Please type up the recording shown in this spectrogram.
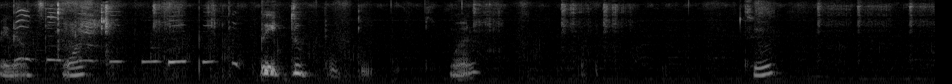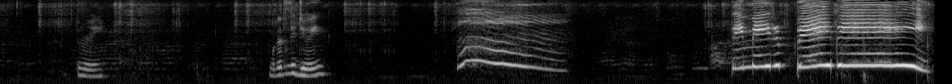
Right now. One, one, two, three. What are they doing? they made a baby!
